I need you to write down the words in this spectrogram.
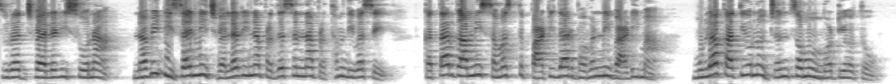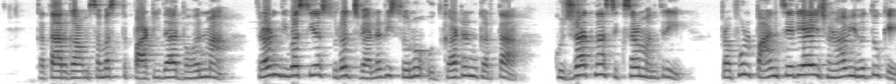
સુરત જ્વેલરી સોના. નવી ડિઝાઇનની જ્વેલરીના પ્રદર્શનના પ્રથમ દિવસે કતારગામની સમસ્ત પાટીદાર ભવનની વાડીમાં મુલાકાતીઓનો જનસમૂહ ઉમટ્યો હતો. કતારગામ સમસ્ત પાટીદાર ભવનમાં ત્રણ દિવસીય સુરત જ્વેલરી શોનું ઉદ્ઘાટન કરતા ગુજરાતના શિક્ષણ મંત્રી પ્રફુલ પાનસેરિયાએ જણાવ્યું હતું કે,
